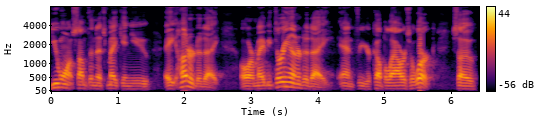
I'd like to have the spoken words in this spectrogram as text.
You want something that's making you 800 a day or maybe 300 a day and for your couple hours of work. So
